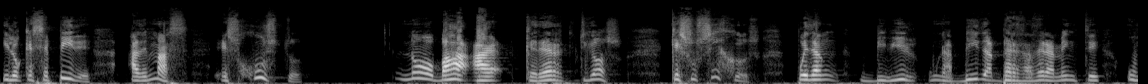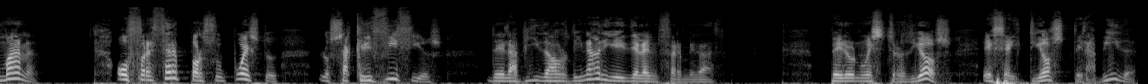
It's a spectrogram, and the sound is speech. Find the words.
Y lo que se pide, además, es justo. No va a querer Dios que sus hijos puedan vivir una vida verdaderamente humana, ofrecer, por supuesto, los sacrificios de la vida ordinaria y de la enfermedad. Pero nuestro Dios es el Dios de la vida,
